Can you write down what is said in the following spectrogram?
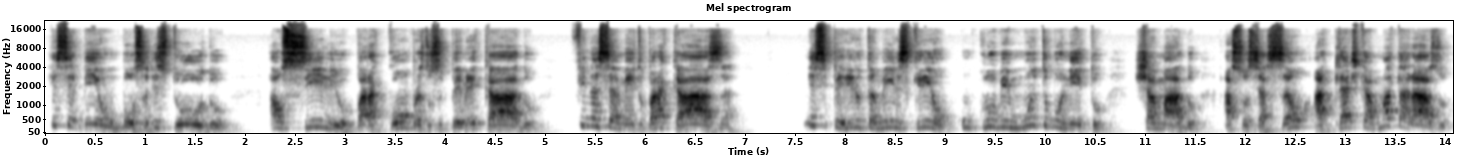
recebiam bolsa de estudo, auxílio para compras do supermercado, financiamento para casa. Nesse período também eles criam um clube muito bonito chamado Associação Atlética Matarazzo,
